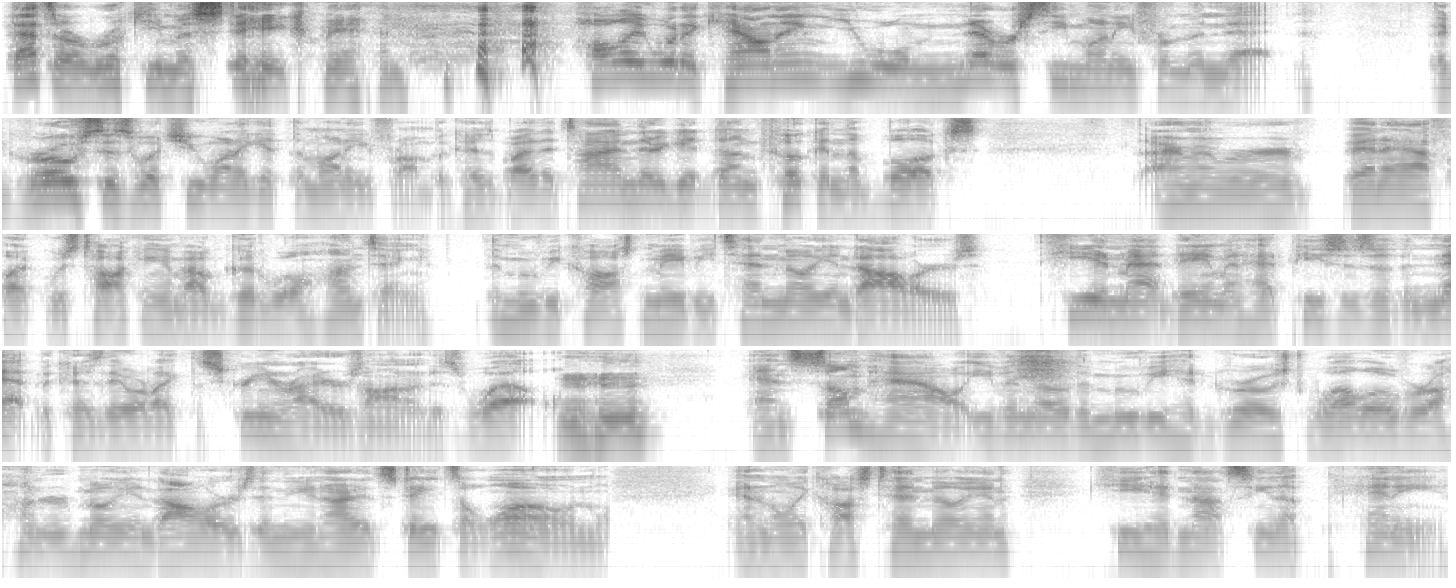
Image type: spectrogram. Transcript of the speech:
that's a rookie mistake, man. Hollywood accounting, you will never see money from the net. The gross is what you want to get the money from because by the time they get done cooking the books, I remember Ben Affleck was talking about Good Will Hunting. The movie cost maybe $10 million. He and Matt Damon had pieces of the net because they were like the screenwriters on it as well. Mhm. And somehow, even though the movie had grossed well over a hundred million dollars in the United States alone, and it only cost ten million, he had not seen a penny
